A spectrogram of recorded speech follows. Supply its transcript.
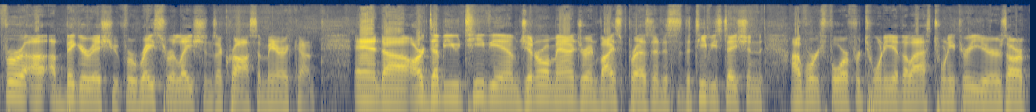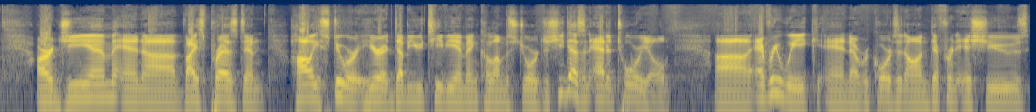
for a, a bigger issue for race relations across America. And uh, our WTVM general manager and vice president, this is the TV station I've worked for for 20 of the last 23 years, our, our GM and uh, vice president, Holly Stewart, here at WTVM in Columbus, Georgia, she does an editorial uh, every week and uh, records it on different issues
